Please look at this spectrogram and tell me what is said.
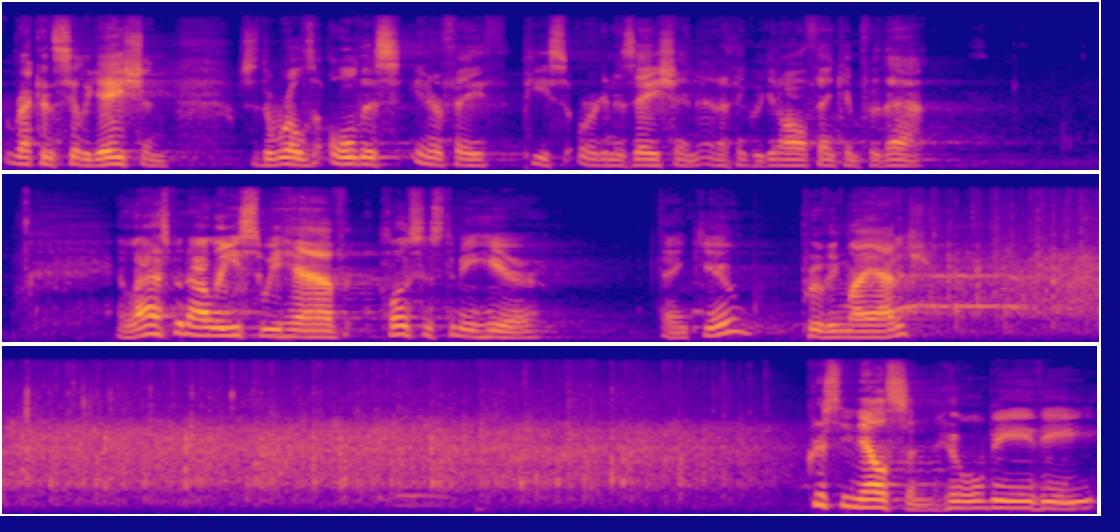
Reconciliation, which is the world's oldest interfaith peace organization, and I think we can all thank him for that. And last but not least, we have closest to me here, thank you, proving my adage. Kristi Nelson, who will be the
